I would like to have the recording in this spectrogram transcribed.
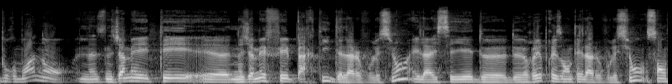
Pour moi, non. Il n'a jamais été, euh, n'a jamais fait partie de la révolution. Il a essayé de, de représenter la révolution sans,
